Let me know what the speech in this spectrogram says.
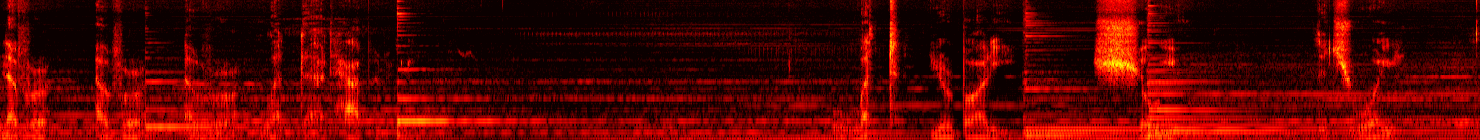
Never ever ever let that happen let your body show you the joy, the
